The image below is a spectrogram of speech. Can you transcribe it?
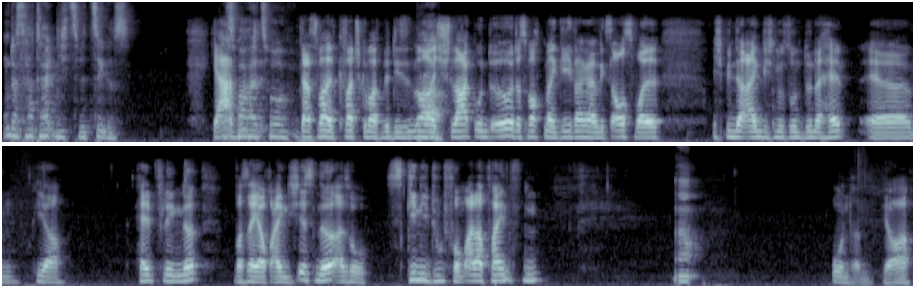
Und das hat halt nichts Witziges. Ja, Das war halt so. das war halt Quatsch gemacht mit diesem, Ja. oh, ich schlag und oh, das macht mein Gegner gar nichts aus, weil ich bin ja eigentlich nur so ein dünner Help, ähm, hier, Helpfling, ne? Was er ja auch eigentlich ist, ne? Also Skinny Dude vom Allerfeinsten. Ja. Und dann, ja,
